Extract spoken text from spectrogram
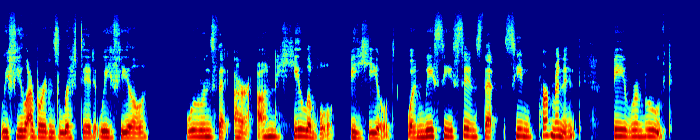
we feel our burdens lifted, we feel wounds that are unhealable be healed, when we see sins that seem permanent be removed,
